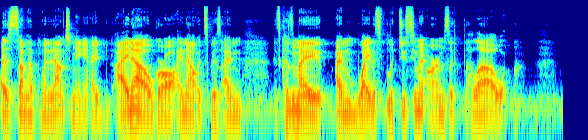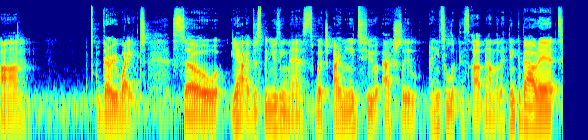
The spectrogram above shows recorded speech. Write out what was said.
as some have pointed out to me. I I know, girl. I know. It's because I'm. It's because of my. I'm white. It's like, do you see my arms? Like, hello. Um, very white. So yeah, I've just been using this, which I need to actually. I need to look this up now that I think about it,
